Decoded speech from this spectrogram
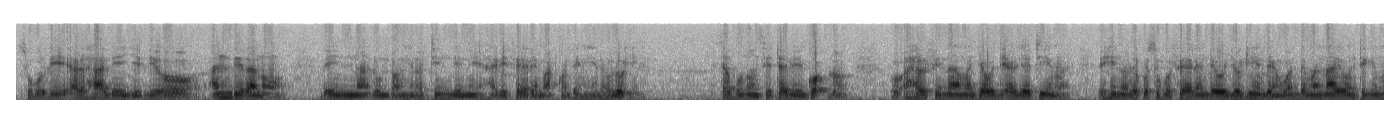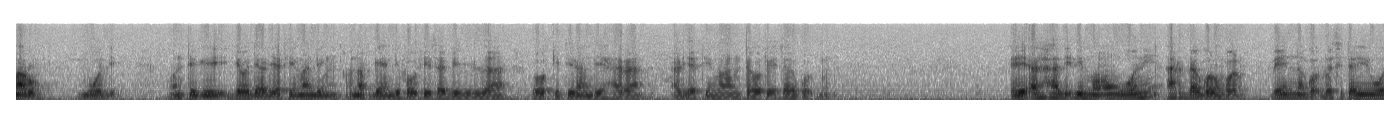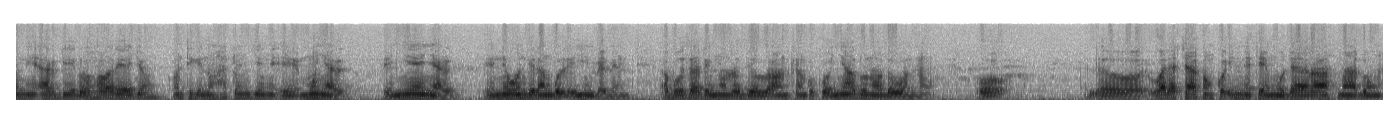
Suguɗi alhaaliji ɗi o andirano ɓe inna ɗum ɗon heno tindini haɗi feere makko nden heno loyi saabu noon si tawi goɗɗo o halfinama jawdi alyatima e hinole ko sugu feere nde o jogii nden wondema nayi on tigi maru mbuuɗi. On tigi jawdi alyatima ndin o nafgayndi fof fi sabilillah o hokkitirandi hara alyatima on tawtoyta goɗɗum. Eyi alhaali ɗimmo on woni ardagol ngol. Ɓeynna goɗɗo si tawi woni ardiɗo hoorejo on tigi no hatonjini e muñal e ñeeñal e newodiralngol e yimɓe ɓen abou zarri noon radiallahu an kanko ko ñaaɗunoɗo wonno. O waɗata kon ko innete mudara ma ɗum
